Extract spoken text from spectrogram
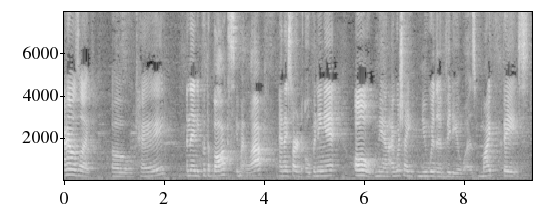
And I was like, "Okay." And then he put the box in my lap, and I started opening it. Oh man, I wish I knew where the video was. My face,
